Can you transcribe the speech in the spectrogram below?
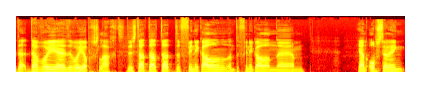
da- daar, word je, daar word je op geslacht. Dus dat, dat, dat, dat vind ik al, dat vind ik al een, ehm, ja, een opstelling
